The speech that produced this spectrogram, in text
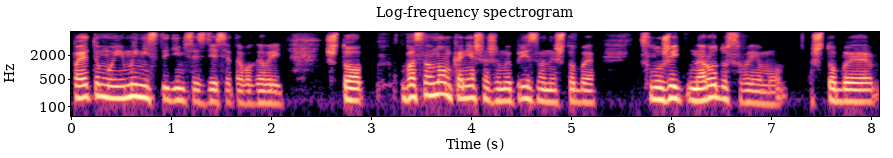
поэтому и мы не стыдимся здесь этого говорить, что в основном, конечно же, мы призваны, чтобы служить народу своему, чтобы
